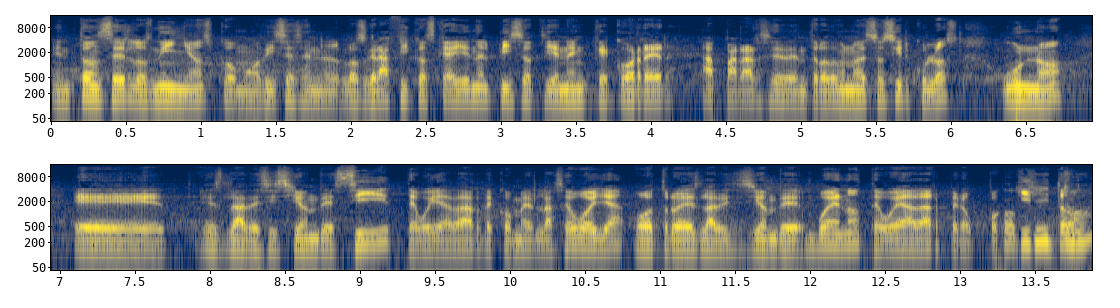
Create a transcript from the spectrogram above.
entonces los niños, como dices en los gráficos que hay en el piso, tienen que correr a pararse dentro de uno de esos círculos. Uno eh, es la decisión de sí, te voy a dar de comer la cebolla. Otro es la decisión de, bueno, te voy a dar, pero poquito.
